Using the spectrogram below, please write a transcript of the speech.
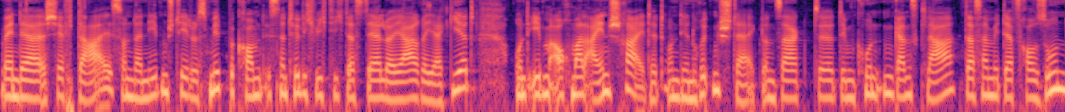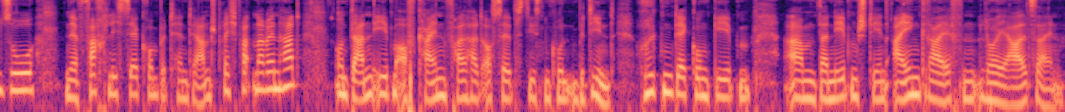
wenn der Chef da ist und daneben steht und es mitbekommt, ist natürlich wichtig, dass der loyal reagiert und eben auch mal einschreitet und den Rücken stärkt und sagt äh, dem Kunden ganz klar, dass er mit der Frau so und so eine fachlich sehr kompetente Ansprechpartnerin hat und dann eben auf keinen Fall halt auch selbst diesen Kunden bedient. Rückendeckung geben, ähm, daneben stehen, eingreifen, loyal sein.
